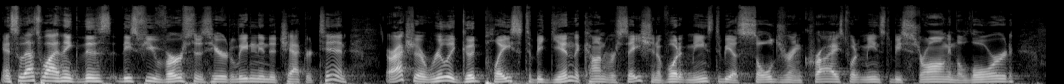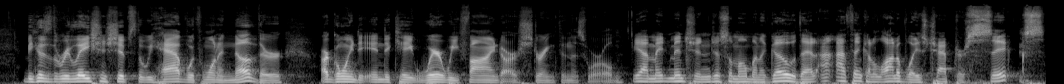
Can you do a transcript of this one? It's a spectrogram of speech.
And so that's why I think this these few verses here leading into chapter 10 are actually a really good place to begin the conversation of what it means to be a soldier in Christ, what it means to be strong in the Lord because the relationships that we have with one another are going to indicate where we find our strength in this world. Yeah, I made mention just a moment ago that I, I think in a lot of ways, chapter six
